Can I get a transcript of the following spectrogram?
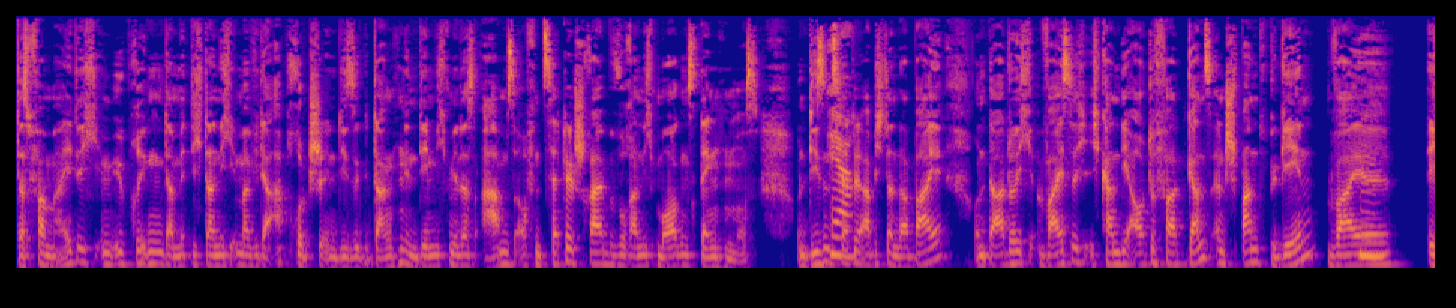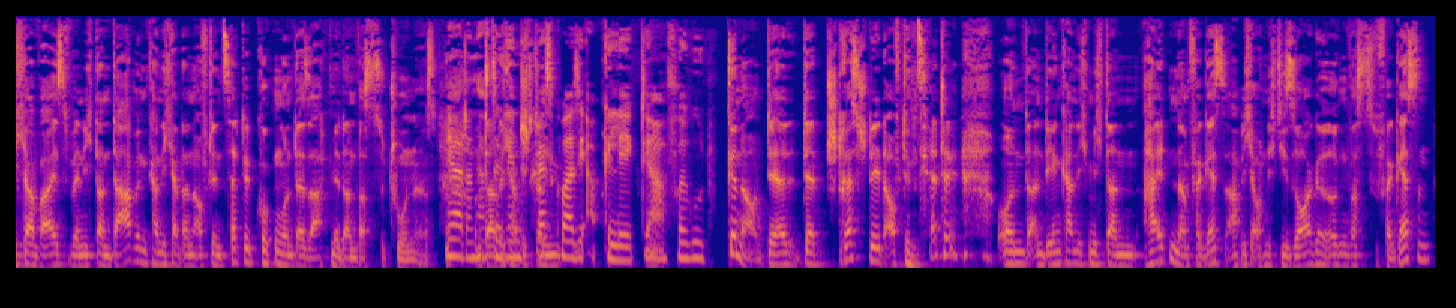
Das vermeide ich im Übrigen, damit ich da nicht immer wieder abrutsche in diese Gedanken, indem ich mir das abends auf einen Zettel schreibe, woran ich morgens denken muss. Und diesen ja. Zettel habe ich dann dabei und dadurch weiß ich, ich kann die Autofahrt ganz entspannt begehen, weil hm ich ja weiß, wenn ich dann da bin, kann ich ja dann auf den Zettel gucken und der sagt mir dann, was zu tun ist. Ja, dann und hast du den Stress dann, quasi abgelegt, ja, voll gut. Genau, der, der Stress steht auf dem Zettel und an den kann ich mich dann halten, dann vergesse, habe ich auch nicht die Sorge, irgendwas zu vergessen.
